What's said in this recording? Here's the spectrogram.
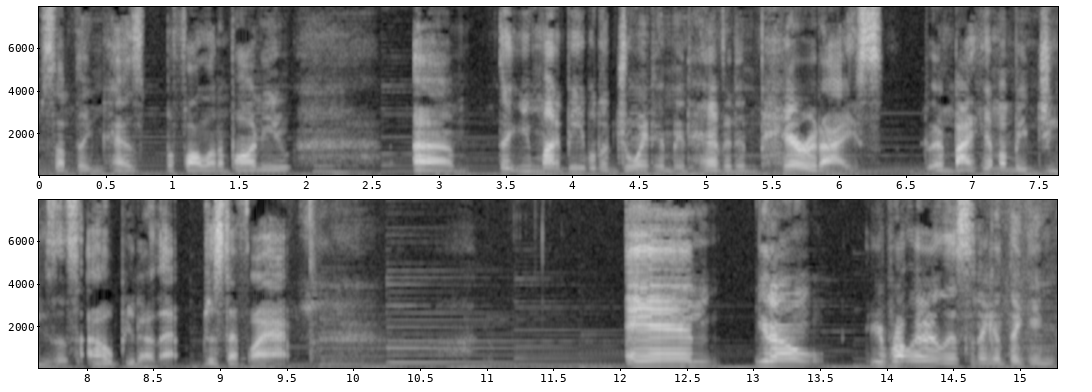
something has befallen upon you, um, that you might be able to join him in heaven in paradise. And by him, I mean Jesus. I hope you know that. Just FYI. And, you know, you're probably listening and thinking,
